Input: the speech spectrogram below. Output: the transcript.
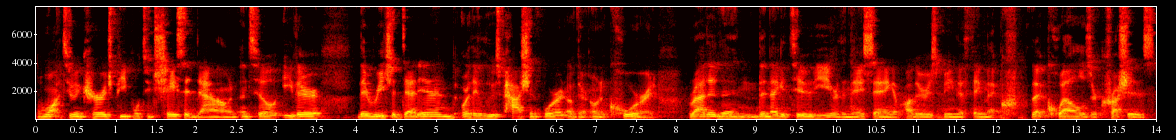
want to encourage people to chase it down until either they reach a dead end or they lose passion for it of their own accord rather than the negativity or the naysaying of others being the thing that that quells or crushes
